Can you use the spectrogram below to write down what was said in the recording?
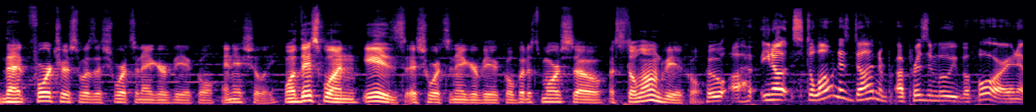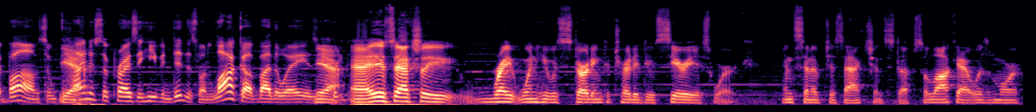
that Fortress was a Schwarzenegger vehicle initially. Well, this one is a Schwarzenegger vehicle, but it's more so a Stallone vehicle. Who, uh, you know, Stallone has done a, prison movie before and it bombed, so I'm Yeah. kind of surprised that he even did this one. Lockup, by the way, is Yeah, pretty good. uh, it's actually right when he was starting to try to do serious work instead of just action stuff. So Lockup was a more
